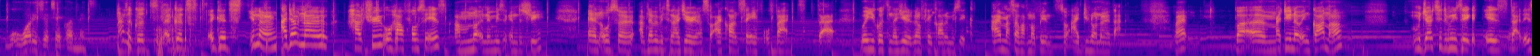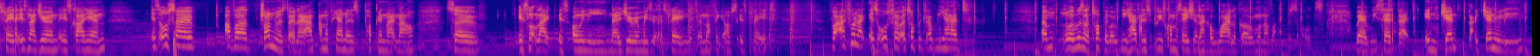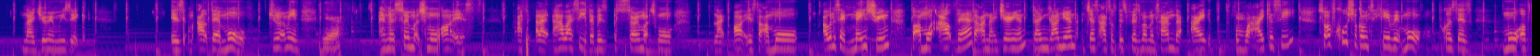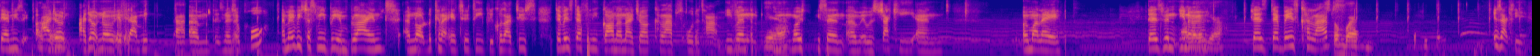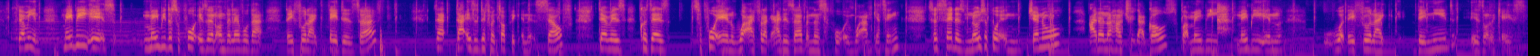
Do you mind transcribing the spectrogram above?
w- what is your take on it? That's a good, a good, a good. You know, I don't know how true or how false it is. I'm not in the music industry, and also I've never been to Nigeria, so I can't say for a fact that when you go to Nigeria, they don't play Ghana music. I myself have not been, so I do not know that, right? But um, I do know in Ghana, majority of the music is that is played is Nigerian, is Ghanaian. It's also other genres though. Like I'm, amapiano is popping right now, so it's not like it's only Nigerian music that's played and nothing else is played. But I feel like it's also a topic that we had. Um, no, it wasn't a topic, but we had this brief conversation like a while ago in one of our episodes, where we said that in gen, like generally, Nigerian music is out there more. Do you know what I mean? Yeah. and there's so much more artists. I like how I see it, there is so much more like artists that are more I wouldn't say mainstream, but are more out there that are Nigerian than Ghanaian, just as of this present moment in time that I from what I can see. So of course you're going to hear it more because there's more of their music. But I don't I don't know if that means that um, there's no support, and maybe it's just me being blind and not looking at it too deeply because I do. There is definitely Ghana Niger collabs all the time. Even Yeah. most recent, um, it was Jackie and Omah Lay. There's been, you know, yeah. there's there is collabs. Stonebwoy. Exactly. Do you know I mean? Maybe it's maybe the support isn't on the level that they feel like they deserve. That that is a different topic in itself. There is because there's support in what I feel like I deserve and then support in what I'm getting. So to say there's no support in general, I don't know how true that goes, but maybe maybe in what they feel like they need is not the case.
